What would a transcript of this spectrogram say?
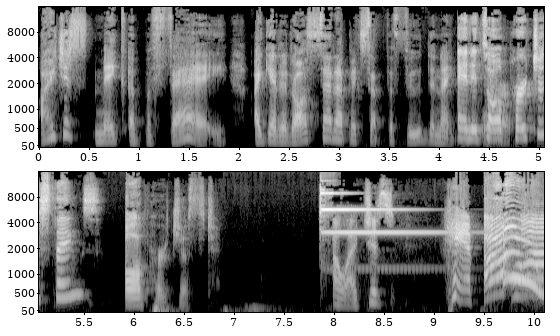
I just make a buffet. I get it all set up except the food the night And before. it's all purchase things? All purchased. Oh, I just can't. Oh!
